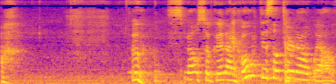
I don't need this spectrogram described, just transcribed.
Oh. Ooh, smells so good. I hope this will turn out well.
